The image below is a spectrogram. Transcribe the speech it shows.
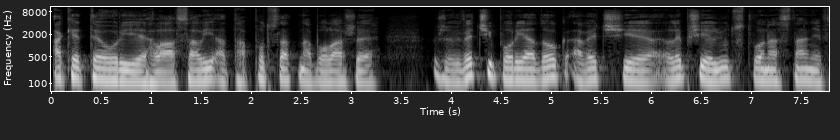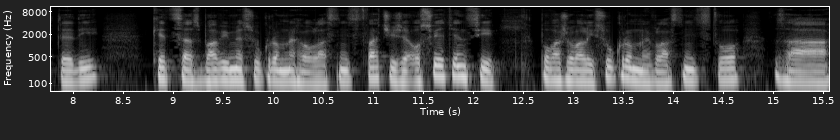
aké teórie hlásali a tá podstatná bola, že že väčší poriadok a väčšie, lepšie ľudstvo nastane vtedy, keď sa zbavíme súkromného vlastníctva. Čiže osvietenci považovali súkromné vlastníctvo za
